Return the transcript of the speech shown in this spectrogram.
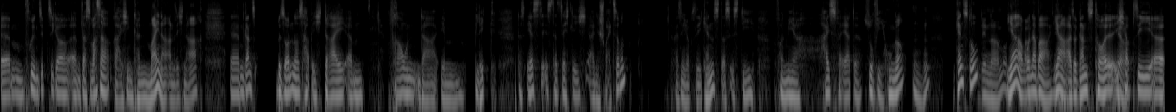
ähm, frühen 70er ähm, das Wasser reichen können, meiner Ansicht nach. Ganz besonders habe ich drei ähm, Frauen da im Blick. Das erste ist tatsächlich eine Schweizerin. Ich weiß nicht, ob du sie kennst. Das ist die von mir heiß verehrte Sophie Hunger. Mhm. Kennst du? Den Namen? Ja, wunderbar. Ja, Ja. also ganz toll. Ich Ja. habe sie äh,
